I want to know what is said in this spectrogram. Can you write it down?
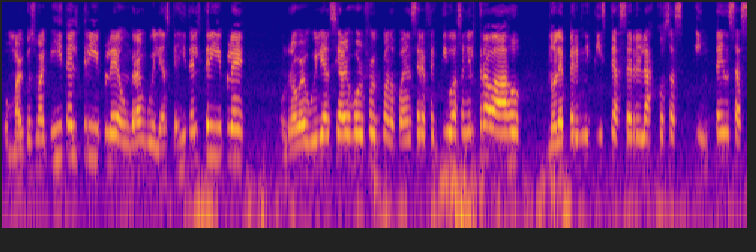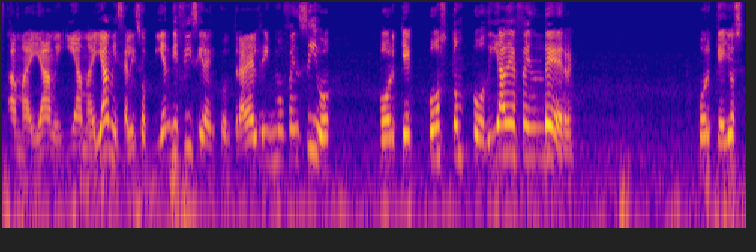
un Marcus Smart que hita el triple, un Grant Williams que hita el triple, un Robert Williams y Al Horford cuando pueden ser efectivos en el trabajo, no le permitiste hacerle las cosas intensas a Miami. Y a Miami se le hizo bien difícil encontrar el ritmo ofensivo porque Boston podía defender porque ellos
